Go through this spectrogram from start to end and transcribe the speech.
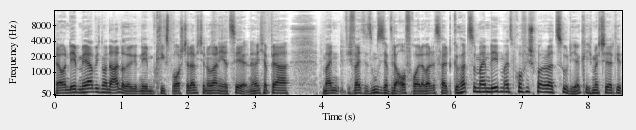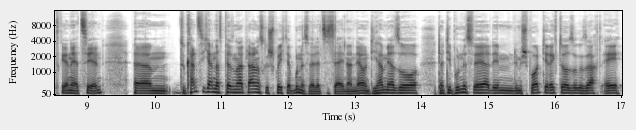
Ja und nebenher habe ich noch eine andere Nebenkriegsbaustelle, habe ich dir noch gar nicht erzählt. Ne? Ich habe ja mein, ich weiß, jetzt muss ich ja wieder aufrollen, aber das halt gehört zu meinem Leben als Profisportler dazu, Dirk. Ich möchte dir das jetzt gerne erzählen. Ähm, du kannst dich an das Personalplanungsgespräch der Bundeswehr letztes Jahr erinnern, ja. Und die haben ja so, da hat die Bundeswehr dem, dem Sportdirektor so gesagt, ey,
